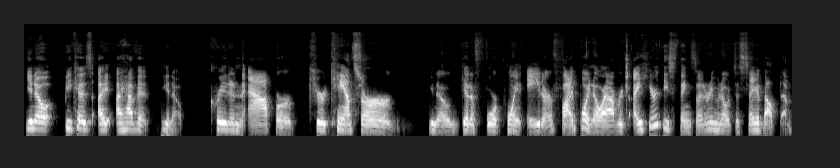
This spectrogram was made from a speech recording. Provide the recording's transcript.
you know, because I, I haven't, you know, created an app or cured cancer or you know, get a 4.8 or 5.0 average. I hear these things. I don't even know what to say about them.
